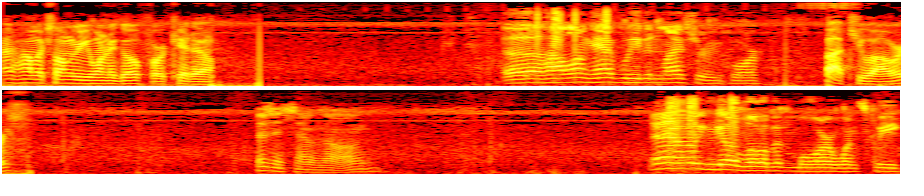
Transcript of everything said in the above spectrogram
And How much longer you want to go for, kiddo? Uh, how long have we been live streaming for? About two hours. Doesn't sound long. Eh, we can go a little bit more once we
